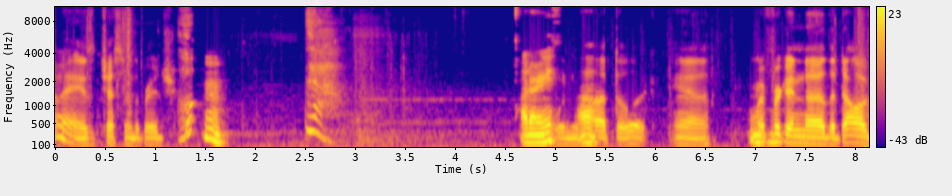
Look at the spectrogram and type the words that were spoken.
Oh, hey, there's a chest under the bridge. Underneath? Wouldn't Oh. have to look. Yeah. My freaking uh, the dog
